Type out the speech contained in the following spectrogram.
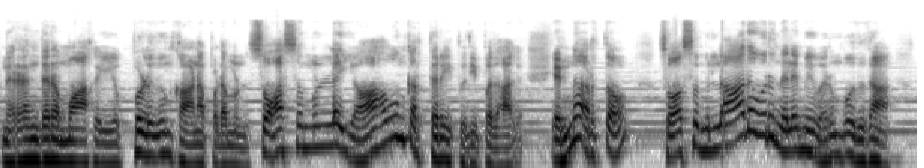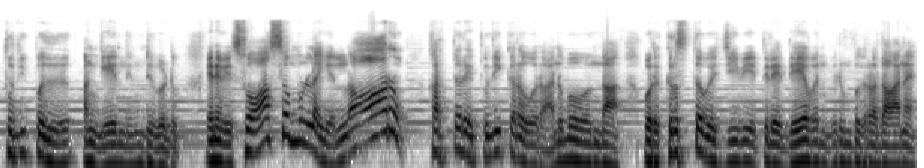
நிரந்தரமாக எப்பொழுதும் காணப்படும். சுவாசமுள்ள யாவும் கர்த்தரை துதிப்பதாக. என்ன அர்த்தம்? சுவாசமில்லாத ஒரு நிலைமை வரும்போதுதான் துதிப்பது அங்கே நின்றுவிடும். எனவே சுவாசமுள்ள எல்லாரும் கர்த்தரை துதிக்கிற ஒரு அனுபவம் தான் ஒரு கிறிஸ்தவ ஜீவியத்திலே தேவன் விரும்புகிறதான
